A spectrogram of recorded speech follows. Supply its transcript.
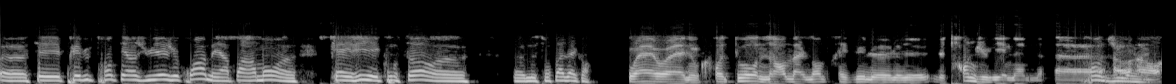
Euh, c'est prévu le 31 juillet, je crois, mais apparemment Kyrie et consorts ne sont pas d'accord. Ouais, ouais, donc retour normalement prévu le, le, le 30 juillet même euh, 30 juillet. à,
